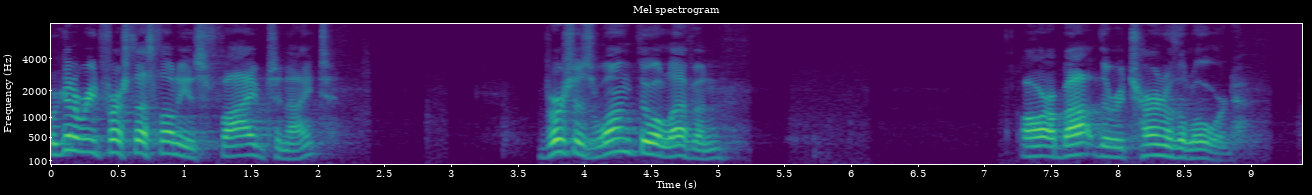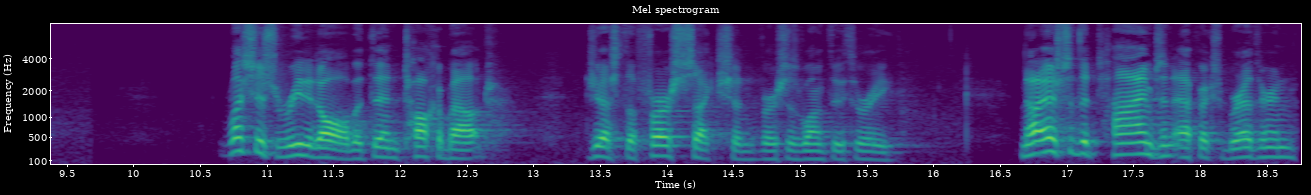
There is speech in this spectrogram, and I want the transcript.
We're going to read 1 Thessalonians 5 tonight. Verses 1 through 11 are about the return of the Lord. Let's just read it all, but then talk about just the first section, verses 1 through 3. Now, as to the times and epochs, brethren,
